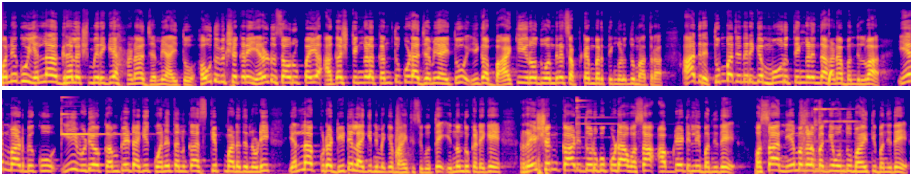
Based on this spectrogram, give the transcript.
ಕೊನೆಗೂ ಎಲ್ಲ ಗೃಹಲಕ್ಷ್ಮಿಯರಿಗೆ ಹಣ ಜಮೆ ಆಯಿತು. ಹೌದು ವೀಕ್ಷಕರೇ, ಎರಡು ಸಾವಿರ ರೂಪಾಯಿ ಆಗಸ್ಟ್ ತಿಂಗಳ ಕಂತು ಕೂಡ ಜಮೆ ಆಯಿತು. ಈಗ ಬಾಕಿ ಇರೋದು ಅಂದ್ರೆ ಸೆಪ್ಟೆಂಬರ್ ತಿಂಗಳದ್ದು ಮಾತ್ರ. ಆದ್ರೆ ತುಂಬಾ ಜನರಿಗೆ ಮೂರು ತಿಂಗಳಿಂದ ಹಣ ಬಂದಿಲ್ವಾ? ಏನ್ ಮಾಡಬೇಕು? ಈ ವಿಡಿಯೋ ಕಂಪ್ಲೀಟ್ ಆಗಿ ಕೊನೆ ತನಕ ಸ್ಕಿಪ್ ಮಾಡದೆ ನೋಡಿ. ಎಲ್ಲ ಕೂಡ ಡೀಟೇಲ್ ಆಗಿ ನಿಮಗೆ ಮಾಹಿತಿ ಸಿಗುತ್ತೆ. ಇನ್ನೊಂದು ಕಡೆಗೆ ರೇಷನ್ ಕಾರ್ಡ್ ಇದ್ದವರಿಗೂ ಕೂಡ ಹೊಸ ಅಪ್ಡೇಟ್ ಇಲ್ಲಿ ಬಂದಿದೆ. ಹೊಸ ನಿಯಮಗಳ ಬಗ್ಗೆ ಒಂದು ಮಾಹಿತಿ ಬಂದಿದೆ.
